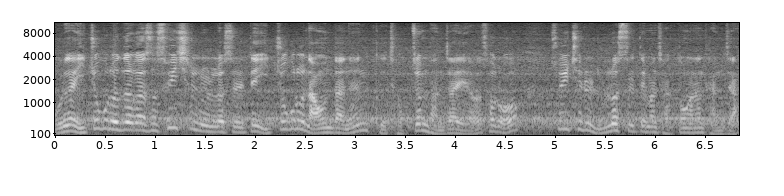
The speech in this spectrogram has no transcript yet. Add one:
우리가 이쪽으로 들어가서 스위치를 눌렀을 때 이쪽으로 나온다는 그 접점 단자예요 서로. 스위치를 눌렀을 때만 작동하는 단자.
